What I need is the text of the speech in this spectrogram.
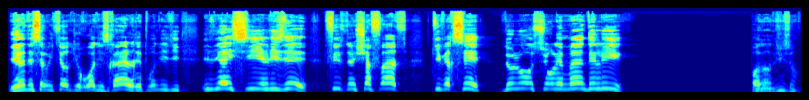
Et un des serviteurs du roi d'Israël répondit, dit, Il y a ici Élisée, fils de Shaphat, qui versait de l'eau sur les mains d'Élie pendant dix ans.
